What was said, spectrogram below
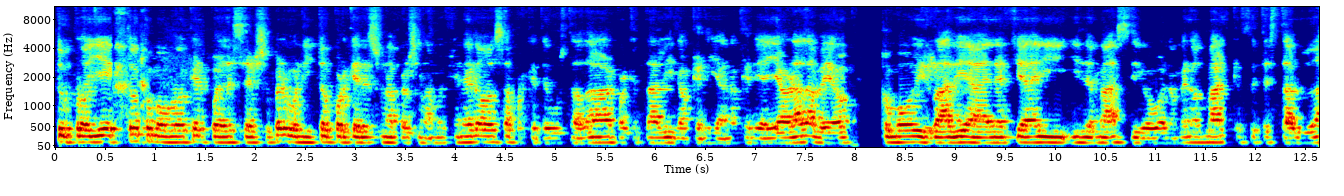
Tu proyecto como broker puede ser súper bonito porque eres una persona muy generosa, porque te gusta dar, porque tal, y no quería, no quería. Y ahora la veo como irradia energía y, y demás. Digo, bueno, menos mal que fui testaruda.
